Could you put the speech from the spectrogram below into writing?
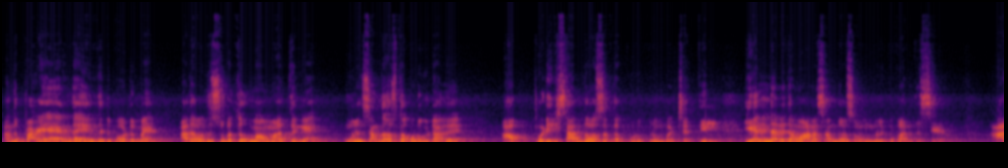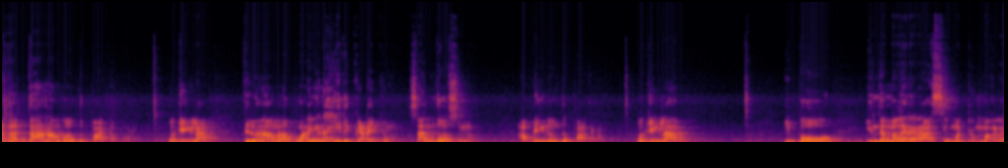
அந்த பகையாக இருந்தால் இருந்துட்டு போட்டுமே. அதை வந்து சுபத்துவமாக மாற்றுங்க உங்களுக்கு சந்தோஷத்தை கொடுக்கட்டாது அப்படி சந்தோஷத்தை கொடுக்குற பட்சத்தில் எந்த விதமான சந்தோஷம் உங்களுக்கு வந்து சேரும். அதைத்தான் நம்ம வந்து பார்க்க போகிறோம் ஓகேங்களா? திருவண்ணாமலை போனீங்கன்னா இது கிடைக்கும். சந்தோஷமா. அப்படின்னு வந்து பார்க்கலாம். ஓகேங்களா? இப்போ இந்த மகர ராசி மற்றும் மகர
